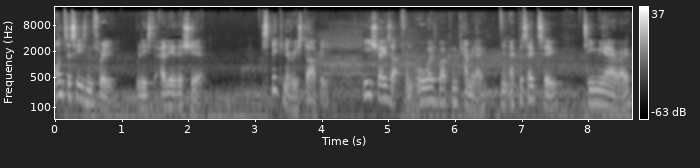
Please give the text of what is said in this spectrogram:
On to season 3, released earlier this year. Speaking of Rhys Darby, he shows up for an always welcome cameo in episode 2, Te Maero,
